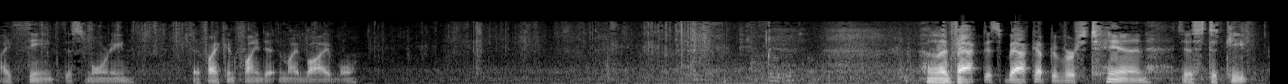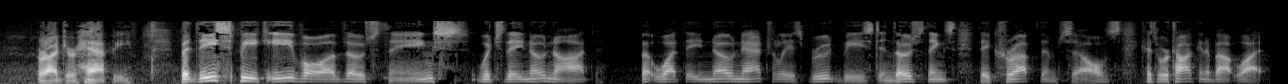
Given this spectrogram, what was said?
I think, this morning, if I can find it in my Bible. Uh, in fact, it's back up to verse 10, just to keep Roger happy. But these speak evil of those things which they know not, but what they know naturally is brute beast. and those things they corrupt themselves, because we're talking about what?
